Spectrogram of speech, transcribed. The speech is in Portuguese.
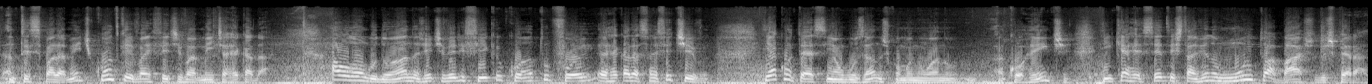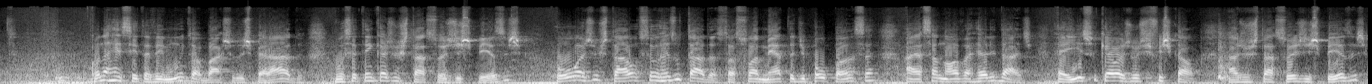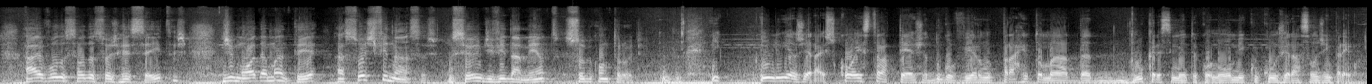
antecipadamente quanto que ele vai efetivamente arrecadar. Ao longo do ano, a gente verifica o quanto foi a arrecadação efetiva. E acontece em alguns anos, como no ano corrente, em que a receita está vindo muito abaixo do esperado. Quando a receita vem muito abaixo do esperado, você tem que ajustar suas despesas ou ajustar o seu resultado, a sua meta de poupança a essa nova realidade. É isso que é o ajuste fiscal. Ajustar suas despesas à evolução das suas receitas, de modo a manter as suas finanças, o seu endividamento sob controle. Em linhas gerais, qual é a estratégia do governo para a retomada do crescimento econômico com geração de emprego?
